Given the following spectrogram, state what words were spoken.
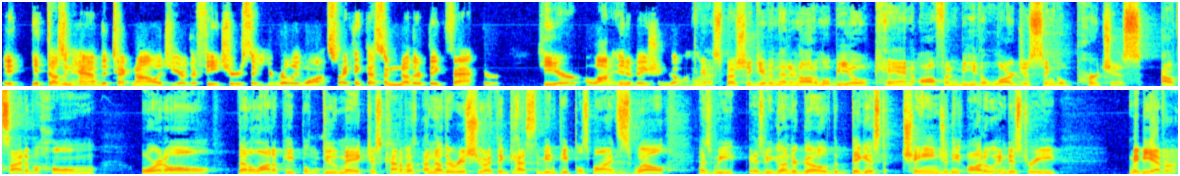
it, it doesn't have the technology or the features that you really want. So i think that's another big factor here, a lot of innovation going on. Yeah, especially given that an automobile can often be the largest single purchase outside of a home or at all that a lot of people yeah. do make. Just kind of a, another issue I think has to be in people's minds as well as we as we undergo the biggest change in the auto industry maybe ever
